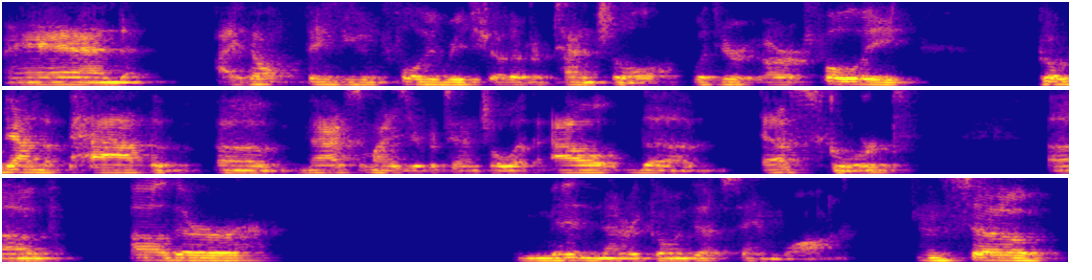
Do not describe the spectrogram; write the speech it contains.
and I don't think you can fully reach your other potential with your or fully go down the path of, of maximize your potential without the escort of other men that are going through that same walk. And so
